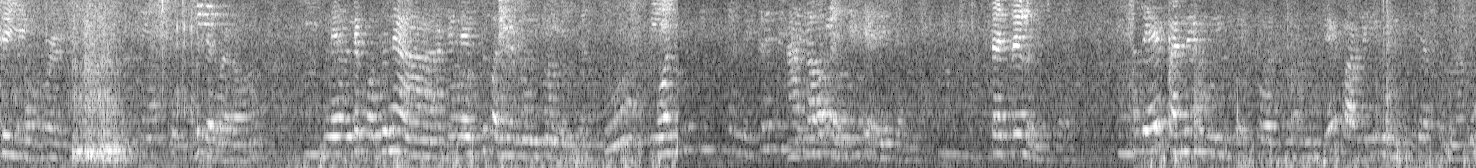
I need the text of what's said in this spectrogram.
చేస్తాను నేనంటే పొద్దునే అటెండెన్స్ పదిహేడు మందికి వేసాను అదే పన్నెండు మందికి తీసుకోవాల్సిన ఉంటే వాళ్ళకి నేను ఇచ్చేస్తున్నాను.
